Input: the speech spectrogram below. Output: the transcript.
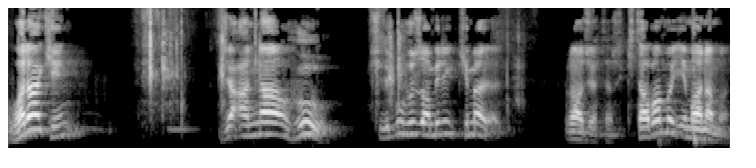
Velakin ceannahu Şimdi bu hu zamiri kime racihtır. Kitaba mı, imana mı?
